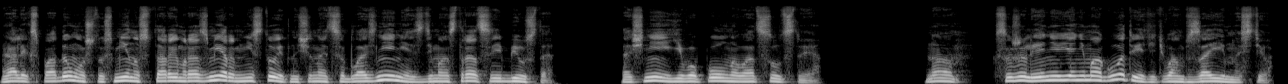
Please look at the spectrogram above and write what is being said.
Алекс подумал, что с минус вторым размером не стоит начинать соблазнение с демонстрации бюста, точнее, его полного отсутствия. Но, к сожалению, я не могу ответить вам взаимностью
